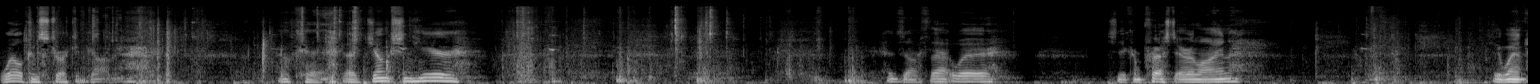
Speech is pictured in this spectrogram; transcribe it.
Well constructed gobbing. Okay, a junction here. Heads off that way. See the compressed air line. They went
